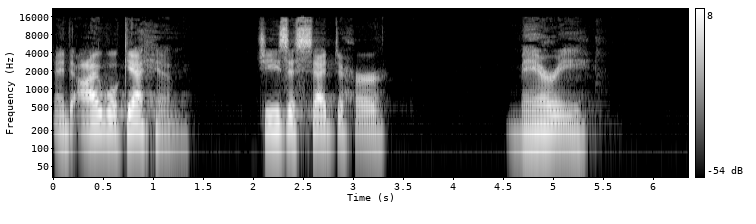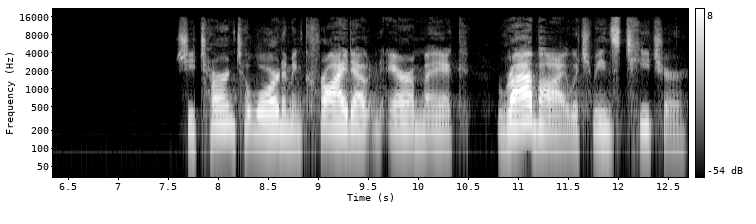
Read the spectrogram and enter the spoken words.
and I will get him. Jesus said to her, Mary. She turned toward him and cried out in Aramaic, Rabbi, which means teacher.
